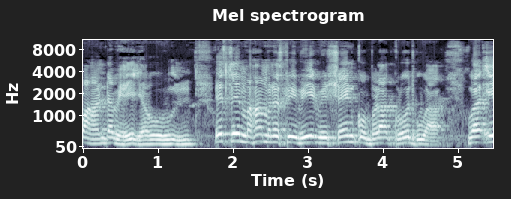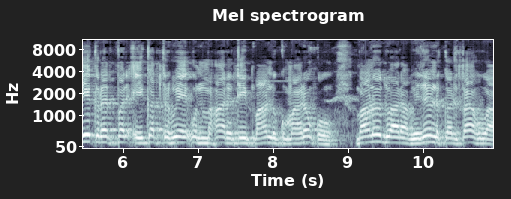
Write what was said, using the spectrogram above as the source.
पांडव इससे महामनस्वी वीर विषैन को बड़ा क्रोध हुआ। वह एक रथ पर एकत्र हुए उन महारथी पांडु कुमारों को बाणों द्वारा विदीर्ण करता हुआ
